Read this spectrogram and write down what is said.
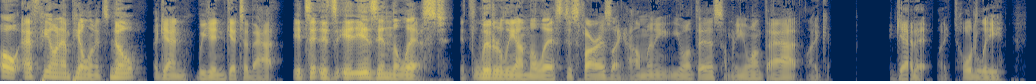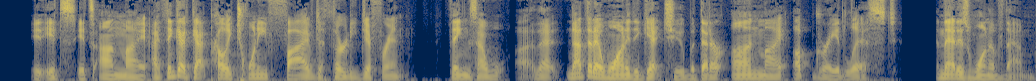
Oh, FPO and MPO limits. No, again, we didn't get to that. It's it's it is in the list. It's literally on the list as far as like how many you want this, how many you want that. Like, I get it. Like totally. It, it's it's on my. I think I've got probably twenty five to thirty different things I uh, that not that I wanted to get to, but that are on my upgrade list, and that is one of them.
